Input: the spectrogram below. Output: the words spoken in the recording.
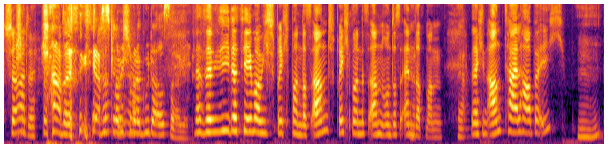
Schade. Schade. Ja, das ist, glaube ich, schon mal eine gute Aussage. Das ist wieder Thema, wie spricht man das an? Spricht man das an und das ändert man. Ja. Welchen Anteil habe ich Mhm.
